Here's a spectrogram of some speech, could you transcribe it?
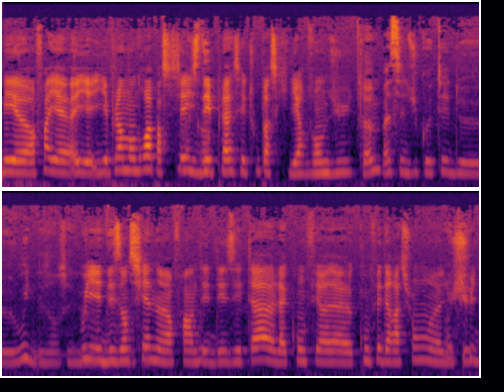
mais euh, enfin il y a, y a- y a plein d'endroits parce qu'il se D'accord. déplace et tout parce qu'il est revendu, Tom. Bah, c'est du côté de. Oui, des anciennes. Oui, et des anciennes, euh, enfin des, des États, la confé- confédération euh, du. Sud.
